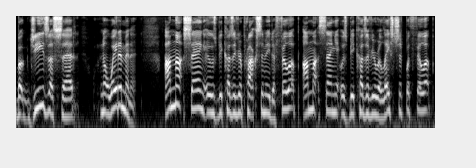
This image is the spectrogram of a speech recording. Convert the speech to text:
But Jesus said, "No, wait a minute. I'm not saying it was because of your proximity to Philip. I'm not saying it was because of your relationship with Philip.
